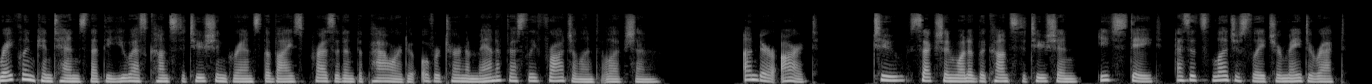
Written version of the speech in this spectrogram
Raiklin contends that the U.S. Constitution grants the Vice President the power to overturn a manifestly fraudulent election. Under Art. 2, Section 1 of the Constitution, each state, as its legislature may direct,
